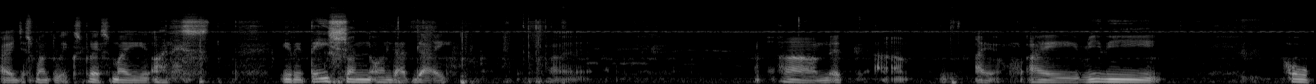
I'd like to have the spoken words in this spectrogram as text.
I just want to express my honest irritation on that guy uh, um, it, um I I really hope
